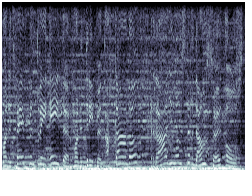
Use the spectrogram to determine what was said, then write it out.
105.2 Eter, 103.8 kabel. Radio Amsterdam Zuidoost.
